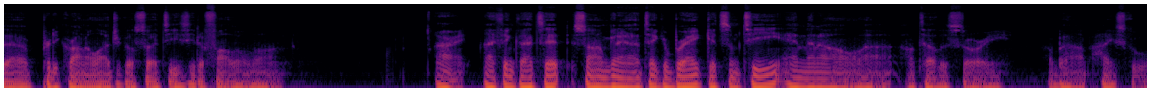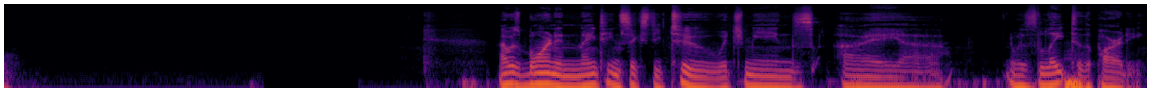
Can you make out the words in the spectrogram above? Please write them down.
uh, pretty chronological so it's easy to follow along. All right, I think that's it. So I'm to take a break, get some tea, and then I'll uh, I'll tell the story about high school. I was born in 1962, which means I uh, was late to the party,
